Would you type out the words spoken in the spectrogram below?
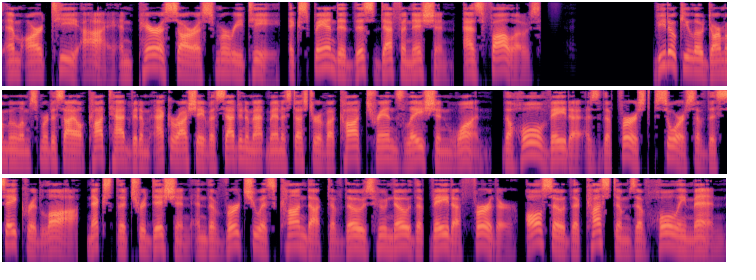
Smrti and Parasara Smriti, expanded this definition, as follows Vidokilo Dharmamulam Smrtisile ka tadvidam akarasheva sadunamatmanastustarava ka Translation 1, the whole Veda is the first source of the sacred law, next the tradition and the virtuous conduct of those who know the Veda further, also the customs of holy men,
